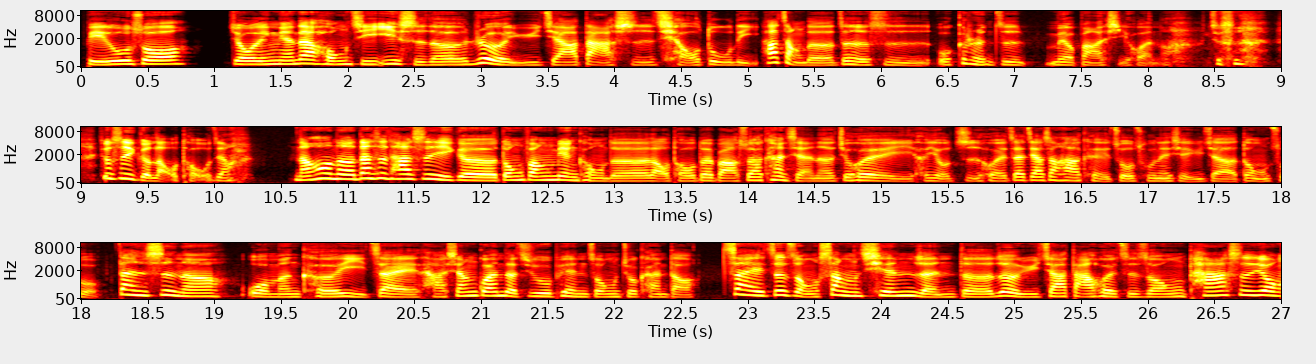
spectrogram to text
比如说。九零年代红极一时的热瑜伽大师乔杜丽，他长得真的是我个人是没有办法喜欢啊，就是就是一个老头这样。然后呢，但是他是一个东方面孔的老头，对吧？所以他看起来呢就会很有智慧，再加上他可以做出那些瑜伽的动作。但是呢，我们可以在他相关的纪录片中就看到。在这种上千人的热瑜伽大会之中，他是用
